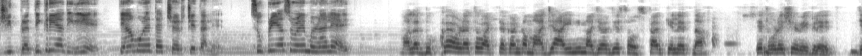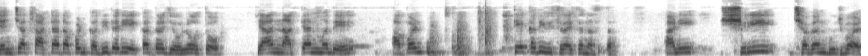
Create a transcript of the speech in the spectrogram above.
जी प्रतिक्रिया दिली आहे त्यामुळे त्या चर्चेत आल्या आहेत सुप्रिया सुळे म्हणाल्या आहेत मला दुःख एवढ्याचं वाटतं कारण का माझ्या आईने माझ्यावर जे संस्कार केलेत ना ते थोडेसे वेगळे आहेत. ज्यांच्या ताटात आपण कधीतरी एकत्र जेवलो होतो त्या नात्यांमध्ये आपण ते कधी विसरायचं नसतं. आणि श्री छगन भुजबळ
